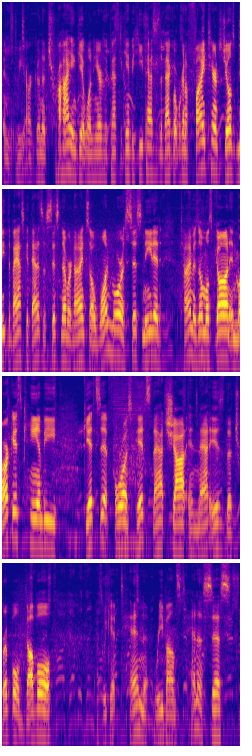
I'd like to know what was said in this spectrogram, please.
And we are going to try and get one here. If they pass to Camby, he passes it back. But we're going to find Terrence Jones beneath the basket. That is assist number nine. So one more assist needed. Time is almost gone, and Marcus Camby gets it for us, hits that shot, and that is the triple-double as we get 10 rebounds, 10 assists,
